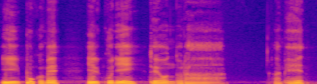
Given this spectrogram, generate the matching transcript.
이 복음의 일꾼이 되었노라 아멘.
